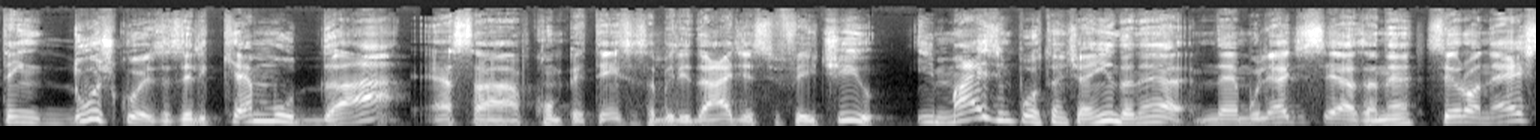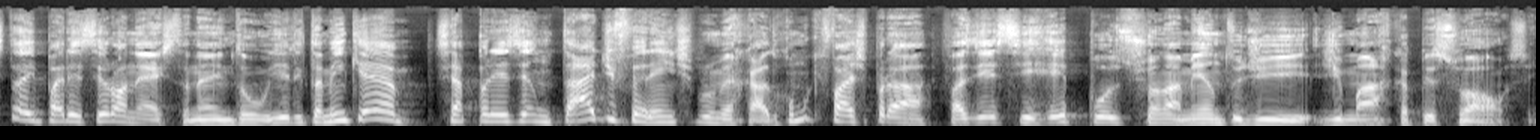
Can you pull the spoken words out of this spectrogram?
tem duas coisas. Ele quer mudar essa competência, essa habilidade, esse feitio, e mais importante ainda, né, né mulher de César, né, ser honesta e parecer honesta, né? Então, ele também quer se apresentar diferente para o mercado. Como que faz para fazer esse reposicionamento de, de marca pessoal? Assim?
